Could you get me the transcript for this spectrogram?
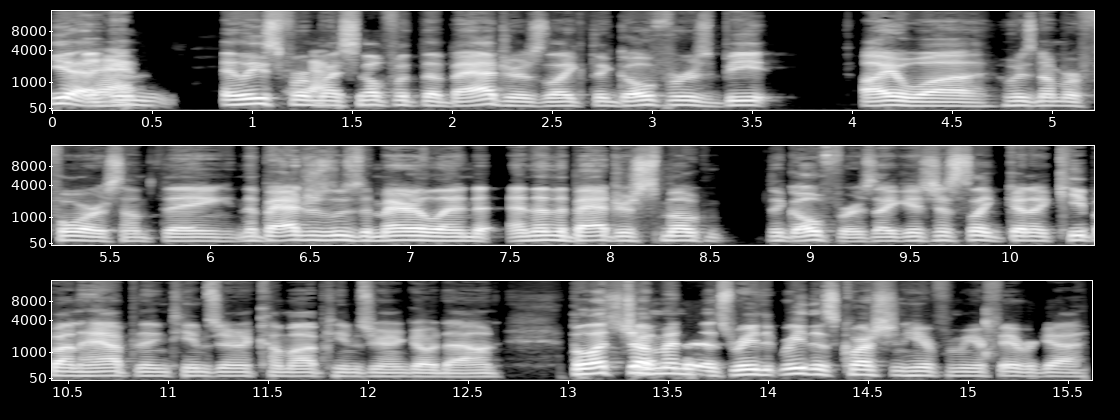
yeah, Yeah. and at least for Yeah. myself with the Badgers, like the Gophers beat Iowa, who was number four or something. The Badgers lose to Maryland, and then the Badgers smoke the Gophers. Like it's just like gonna keep on happening. Teams are gonna come up, teams are gonna go down. But let's jump into this. Read read this question here from your favorite guy.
